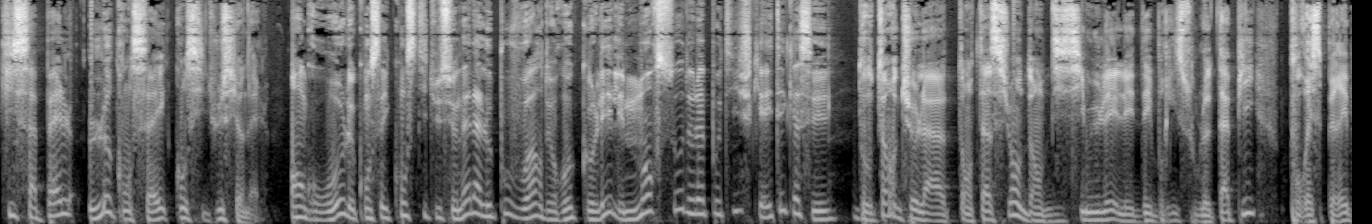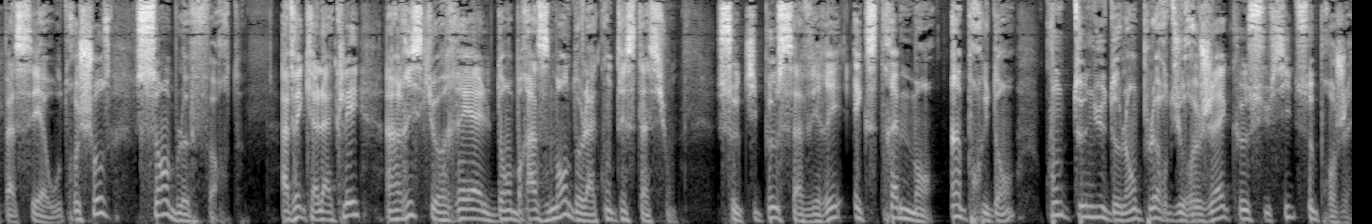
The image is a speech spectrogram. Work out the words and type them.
qui s'appelle le Conseil constitutionnel. En gros, le Conseil constitutionnel a le pouvoir de recoller les morceaux de la potiche qui a été cassée. D'autant que la tentation d'en dissimuler les débris sous le tapis pour espérer passer à autre chose semble forte. Avec à la clé un risque réel d'embrasement de la contestation, ce qui peut s'avérer extrêmement imprudent compte tenu de l'ampleur du rejet que suscite ce projet.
